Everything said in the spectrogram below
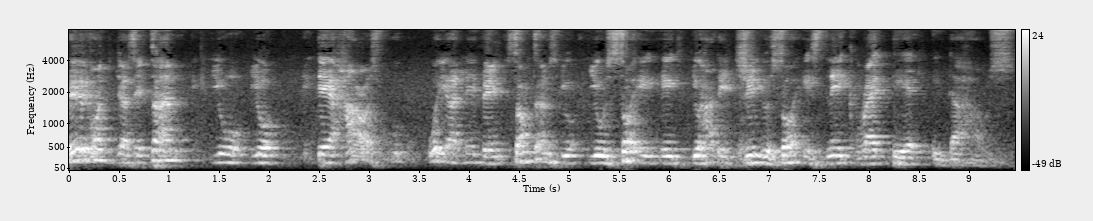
Even there's a time you you the house where you are living, sometimes you, you saw a, a you had a dream, you saw a snake right there in that house.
